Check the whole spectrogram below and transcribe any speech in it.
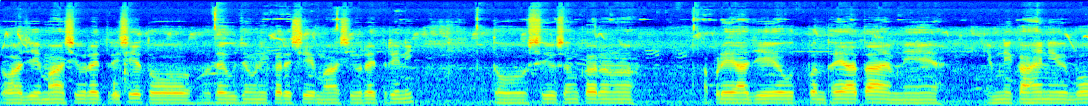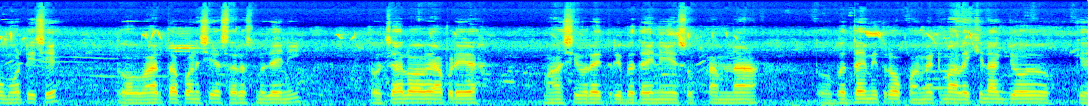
તો આજે મહાશિવરાત્રિ છે, તો બધા ઉજવણી કરે છે મહાશિવરાત્રિની. તો શિવશંકર આપણે આજે ઉત્પન્ન થયા હતા. એમને, એમની કહાની બહુ મોટી છે. તો વાર્તા પણ છે, સરસ મજાની. તો ચાલો હવે આપણે મહાશિવરાત્રિ બધાની શુભકામના. તો બધા મિત્રો કોમેન્ટમાં લખી નાખજો કે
